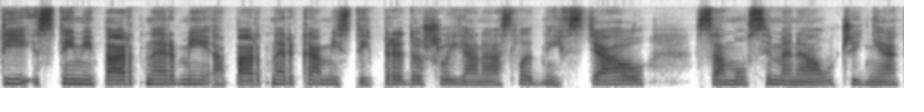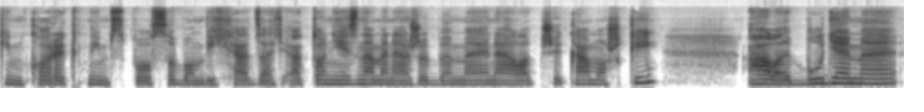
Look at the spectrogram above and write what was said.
tý, s tými partnermi a partnerkami z tých predošlých a následných vzťahov sa musíme naučiť nejakým korektným spôsobom vychádzať. A to neznamená, že budeme najlepšie kamošky, ale budeme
